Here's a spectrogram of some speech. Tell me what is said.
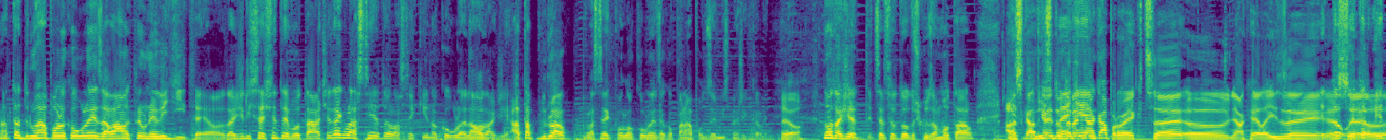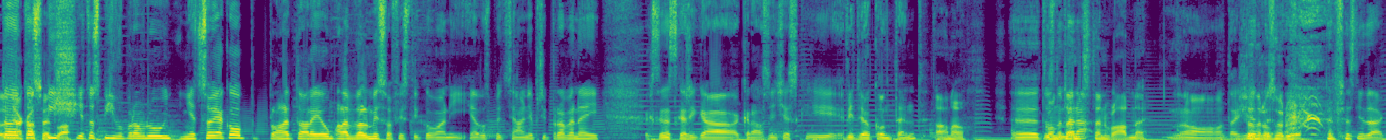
No a ta druhá polokoule je za vámi, kterou nevidíte. Jo? Takže když začnete otáčet, tak vlastně je to vlastně kinokoule. No, takže. A ta druhá vlastně polokoule je zakopaná podzemí, jsme říkali. Jo. No takže teď jsem se to trošku zamotal. Ale zkrátka je to teda nějaká projekce, uh nějaké lasery, je to, je to, je to, je to spíš, je to spíš opravdu něco jako planetarium, ale velmi sofistikovaný. Je to speciálně připravený, jak se dneska říká krásně český videokontent. Ano. E, to Content znamená, ten vládne. No, takže ten rozhoduje. přesně tak.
